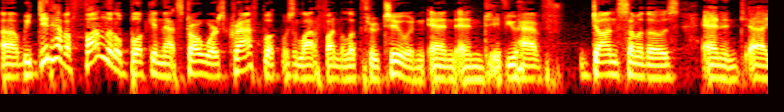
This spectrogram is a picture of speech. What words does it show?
Uh, we did have a fun little book in that Star Wars craft book. It was a lot of fun to look through too. And and and if you have done some of those, and uh,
